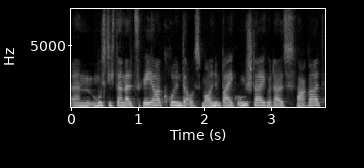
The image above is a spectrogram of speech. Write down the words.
ähm, musste ich dann als Reha-Gründe aufs Mountainbike umsteigen oder als Fahrrad.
